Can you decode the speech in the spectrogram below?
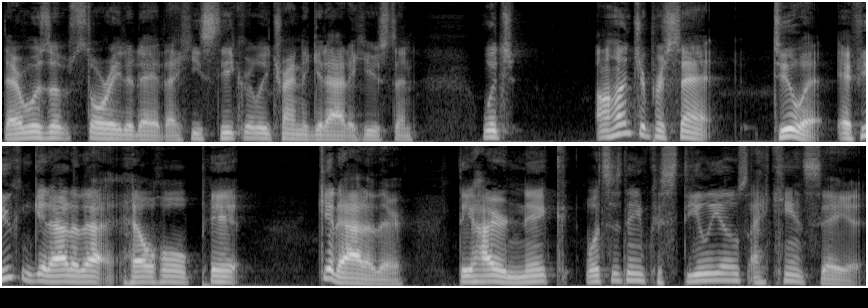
There was a story today that he's secretly trying to get out of Houston, which 100% do it. If you can get out of that hellhole pit, get out of there. They hired Nick, what's his name? Castillos? I can't say it.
